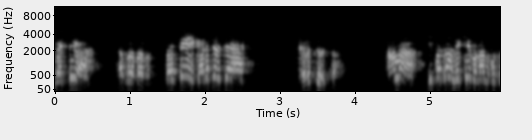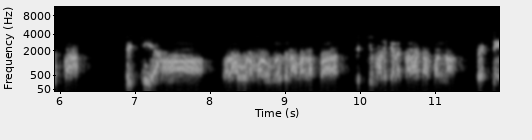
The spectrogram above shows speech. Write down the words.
பெட்டியா? பெட்டி கிடைச்சிருச்சே. கிடைச்சிருச்சா? ஆமா இப்பதான் விக்கி கொண்டாந்து கொடுத்துட்டு போறான். விக்கியா? சொலாபுரம் ரூம்ல இருந்து நான் வர்றப்ப விக்கி மடைக்கு என்ன கலாட்டா பண்ணா. பெட்டி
